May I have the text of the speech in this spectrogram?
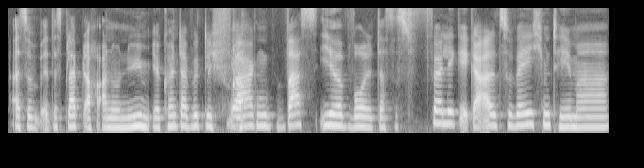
also das bleibt auch anonym. Ihr könnt da wirklich fragen, ja. was ihr wollt. Das ist völlig egal, zu welchem Thema,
